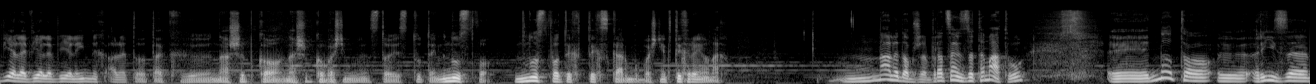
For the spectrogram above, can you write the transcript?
wiele, wiele, wiele innych, ale to tak na szybko, na szybko właśnie mówiąc, to jest tutaj mnóstwo, mnóstwo tych, tych skarbów właśnie w tych rejonach. No ale dobrze, wracając do tematu, no to y, Rize,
